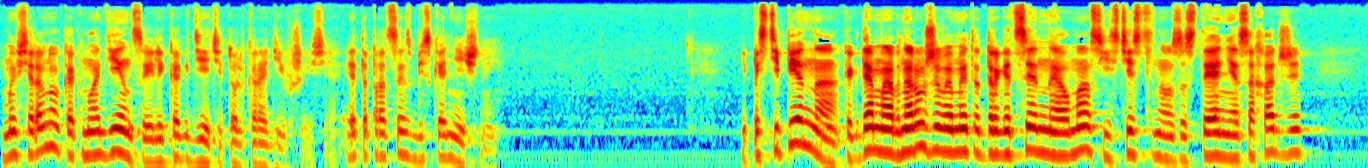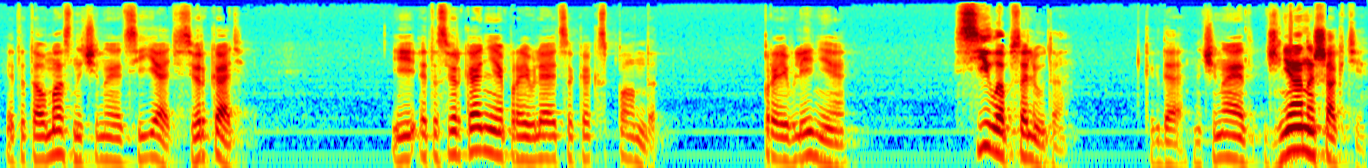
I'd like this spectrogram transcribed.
мы все равно как младенцы или как дети, только родившиеся. Это процесс бесконечный. И постепенно, когда мы обнаруживаем этот драгоценный алмаз естественного состояния сахаджи, этот алмаз начинает сиять, сверкать. И это сверкание проявляется как спанда, проявление сил Абсолюта, когда начинает джняна шакти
